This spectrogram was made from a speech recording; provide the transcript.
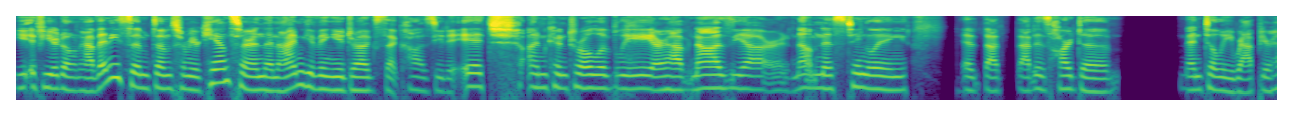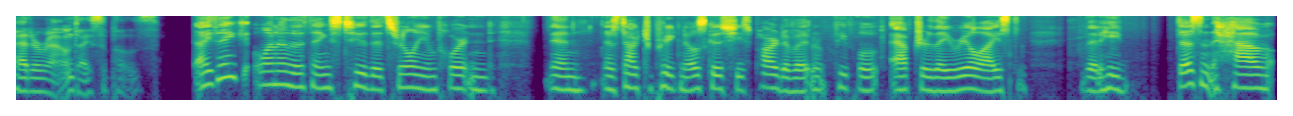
if you don't have any symptoms from your cancer and then I'm giving you drugs that cause you to itch uncontrollably or have nausea or numbness, tingling, that that is hard to mentally wrap your head around, I suppose. I think one of the things too that's really important, and as Dr. Parikh knows, because she's part of it, people after they realized that he doesn't have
